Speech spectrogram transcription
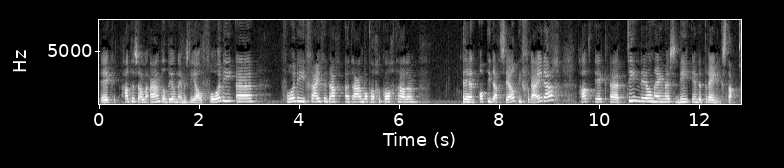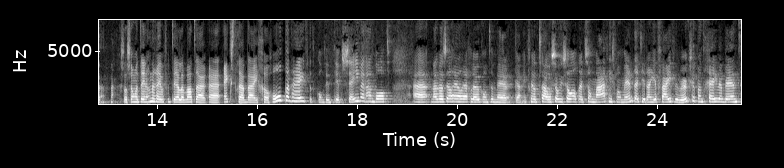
Ik had dus al een aantal deelnemers die al voor die, uh, voor die vijfde dag het aanbod al gekocht hadden. En op die dag zelf, die vrijdag, had ik uh, tien deelnemers die in de training stapten. Nou, ik zal zo meteen ook nog even vertellen wat daar uh, extra bij geholpen heeft. Dat komt in tip 7 aan bod. maar het was wel heel erg leuk om te merken. Ik vind het trouwens sowieso altijd zo'n magisch moment dat je dan je vijfde workshop aan het geven bent.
